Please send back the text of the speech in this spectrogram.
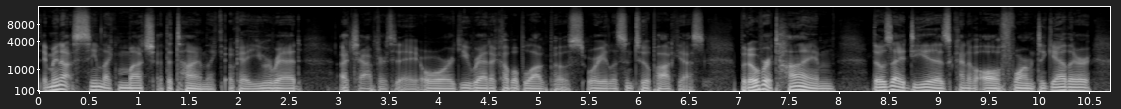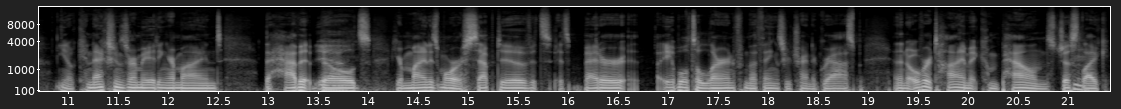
it may not seem like much at the time. Like, okay, you read a chapter today, or you read a couple blog posts, or you listened to a podcast. But over time, those ideas kind of all form together. You know, connections are made in your mind. The habit Yeah. builds. Your mind is more receptive. It's it's better able to learn from the things you're trying to grasp. And then over time, it compounds, just Hmm. like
